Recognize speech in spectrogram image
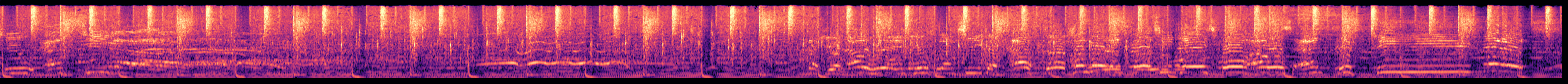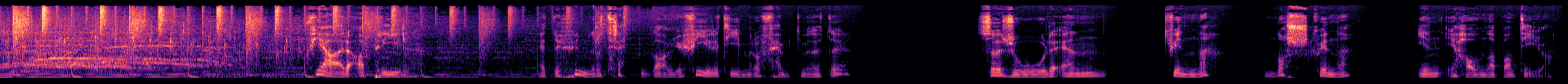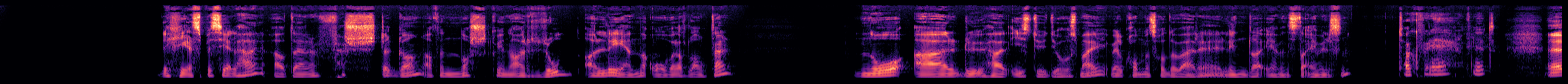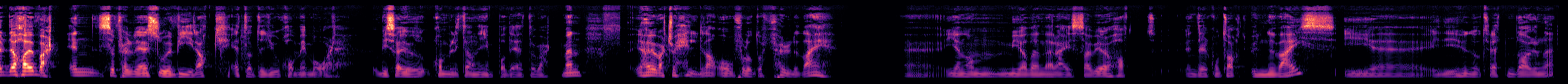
to Antigua! You are now here in beautiful Antigua after 113 days, 4 hours and 15 minutes! 4. april, etter 113 dager, 4 timer og 50 minutter, så ror det en kvinne, norsk kvinne, inn i havna på Antigua. Det helt spesielle her er at det er den første gang at en norsk kvinne har rodd alene over Atlanteren. Nå er du her i studio hos meg. Velkommen skal du være, Linda Evenstad Emilsen. Takk for det, Knut. Eh, Det har jo vært en, selvfølgelig en stor virak etter at du kom i mål. Vi skal jo komme litt inn på det etter hvert. Men jeg har jo vært så heldig da, å få lov til å følge deg eh, gjennom mye av denne reisa. Vi har jo hatt en del kontakt underveis i, eh, i de 113 dagene.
